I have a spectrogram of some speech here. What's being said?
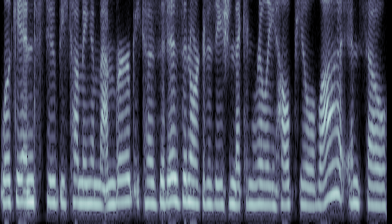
look into becoming a member because it is an organization that can really help you a lot. And so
